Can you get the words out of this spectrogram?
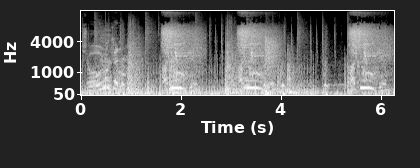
Shoryuken! Hadouken! Hadouken! Hadouken!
